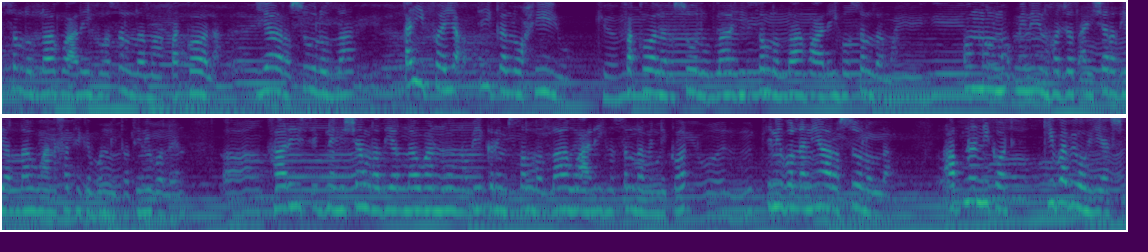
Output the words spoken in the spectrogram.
صلى الله عليه وسلم فقال يا رسول الله كيف يأتيك الوحي فقال رسول الله صلى الله عليه وسلم উম্মুল মুমিনিন হযরত আয়েশা রাদিয়াল্লাহু আনহা থেকে বর্ণিত তিনি বলেন হারিস ইবনে হিশাম রাদিয়াল্লাহু আনহু নবী করিম সাল্লাল্লাহু আলাইহি ওয়াসাল্লামের নিকট তিনি বললেন ইয়া রাসূলুল্লাহ আপনার নিকট কিভাবে ওহী আসে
